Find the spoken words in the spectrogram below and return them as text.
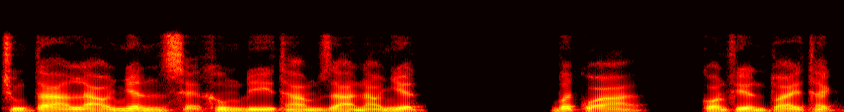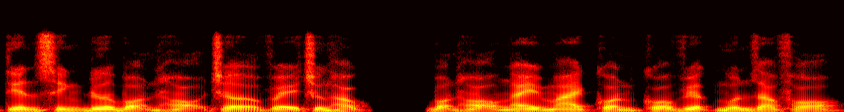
chúng ta lão nhân sẽ không đi tham gia náo nhiệt. Bất quá, còn phiền toái thạch tiên sinh đưa bọn họ trở về trường học, bọn họ ngày mai còn có việc muốn giao phó,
